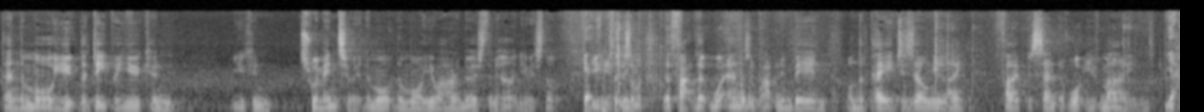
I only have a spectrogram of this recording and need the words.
then the more you, the deeper you can, you can swim into it, the more, the more you are immersed in it, aren't you? It's not. Yeah, you- completely. someone- the fact that what ends up happening being on the page is only like five percent of what you've mined. Yeah.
